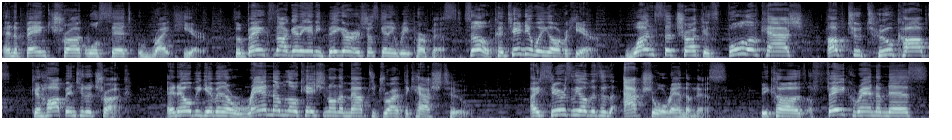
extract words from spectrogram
and the bank truck will sit right here. So the bank's not getting any bigger, it's just getting repurposed. So, continuing over here. Once the truck is full of cash, up to two cops can hop into the truck. And they will be given a random location on the map to drive the cash to. I seriously hope this is actual randomness. Because fake randomness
